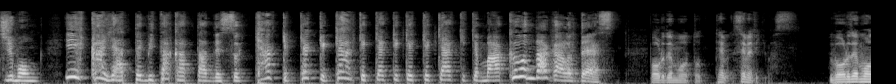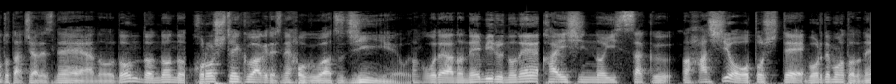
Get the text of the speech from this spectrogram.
呪文、一回やってみたかったんです。キャッキャッキャッキャキャッキャキャッキャキャッキャキャッキャキャマクーナガルです。ボルデモート攻めてきます。ボルデモートたちはですね、あの、どんどんどんどん殺していくわけですね、ホグワーツ陣営を。まあここであの、ネビルのね、会心の一作、まあ橋を落として、ボルデモートのね、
